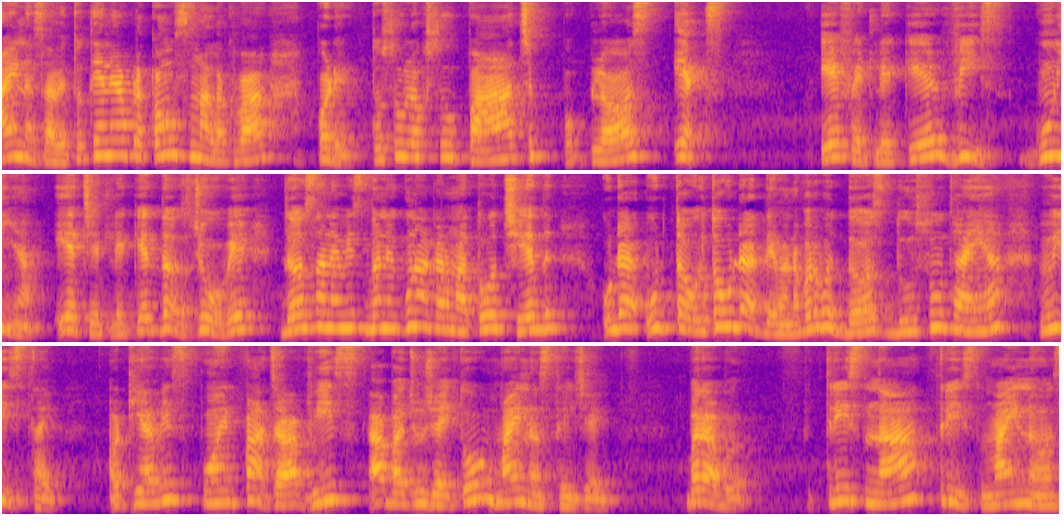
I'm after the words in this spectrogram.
માઇનસ આવે. તો તેને આપણે કૌંસમાં લખવા પડે. તો શું લખશું? પાંચ પ્લસ એક્સ એફ એટલે કે વીસ ગુણ્યા એચ એટલે કે દસ. જો હવે દસ અને વીસ બંને ગુણાકારમાં તો છેદ ઉડા, ઉડતા હોય તો ઉડાડ દેવાના. બરાબર? દસ દુ શું થાય અહીંયા, વીસ થાય. અઠ્યાવીસ પોઈન્ટ પાંચ. આ વીસ આ બાજુ જાય તો માઇનસ થઈ જાય. બરાબર? ત્રીસના ત્રીસ. માઇનસ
